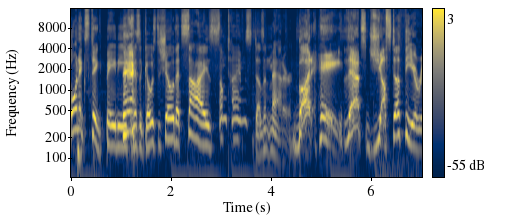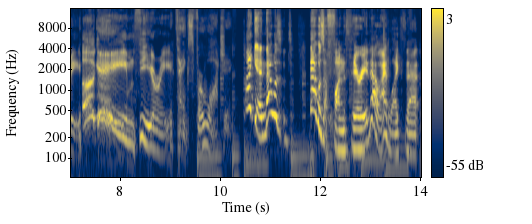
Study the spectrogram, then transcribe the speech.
Going extinct, baby. I guess it goes to show that size sometimes doesn't matter. But hey, that's just a theory. A game theory. Thanks for watching. Again, that was that was a fun theory. That I liked that.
